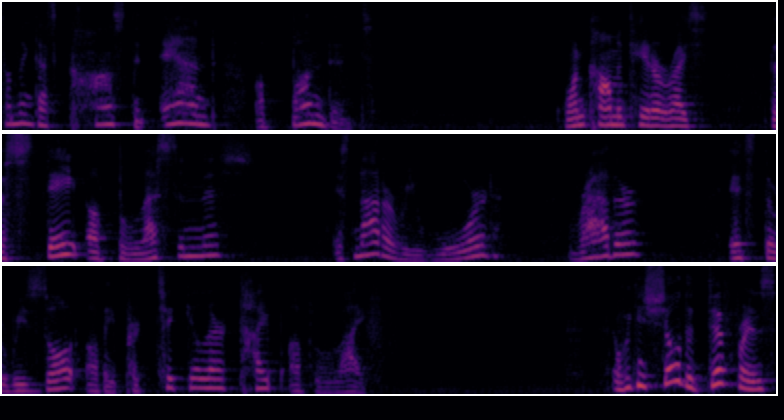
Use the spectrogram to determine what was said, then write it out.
something that's constant and abundant. One commentator writes the state of blessedness is not a reward, rather, it's the result of a particular type of life. And we can show the difference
